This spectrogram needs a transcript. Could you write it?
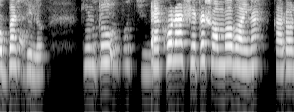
অভ্যাস ছিল। কিন্তু এখন আর সেটা সম্ভব হয় না কারণ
